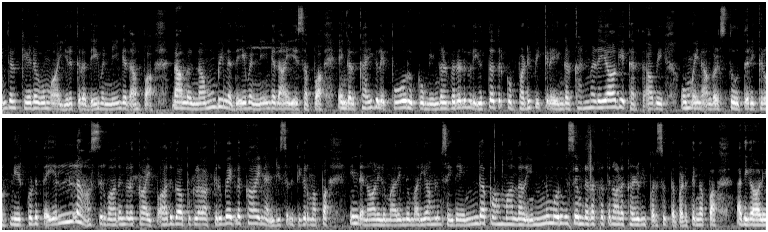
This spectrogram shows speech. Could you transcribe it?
எங்கள் கேடவுமாய் இருக்கிற தேவன் நீங்கள் தான்ப்பா நாங்கள் நம்பின தேவன் நீங்கள் தான் ஏசப்பா எங்கள் கைகளை போருக்கும் எங்கள் விரல்களை யுத்தத்திற்கும் படிப்பிக்கிற எங்கள் கண்மலையாகிய கர்த்தாவே உம்மை நாங்கள் ஸ்தோத்தரிக்கிறோம். நீர் கொடுத்த எல்லா ஆசிர்வாதங்களுக்காய் பாதுகாப்புகளாக கிருபைகளுக்காய் நன்றி செலுத்துகிறோம் அப்பா. இந்த நாளிலும் அறிந்தும் அறியாமலும் செய்த எந்த பாவமாக இருந்தாலும் இன்னும் ஒரு விஷயம் ரத்தத்தினால கழுவி பரிசுத்தப்படுத்துங்கப்பா. அதிகாலை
